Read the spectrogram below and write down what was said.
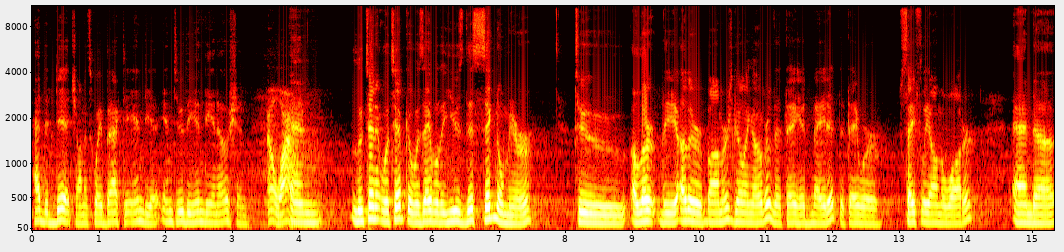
had to ditch on its way back to India into the Indian Ocean. Oh, wow. And Lieutenant Wotipka was able to use this signal mirror to alert the other bombers going over that they had made it, that they were safely on the water. And uh,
